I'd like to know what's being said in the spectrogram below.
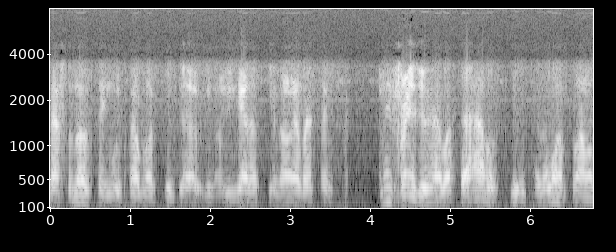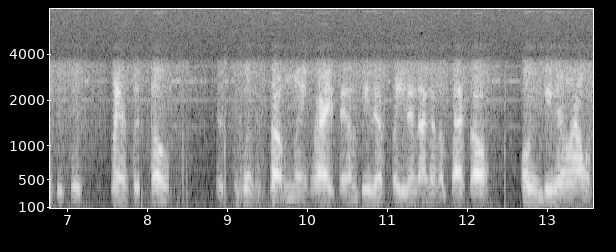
that's another thing we talk about too. You know, you gotta, you know, everybody say, how many friends you have? I said, I have a few because I want to surround people with friends that know that when something ain't right, they're gonna be there for you. They're not gonna back off. Only be there around when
